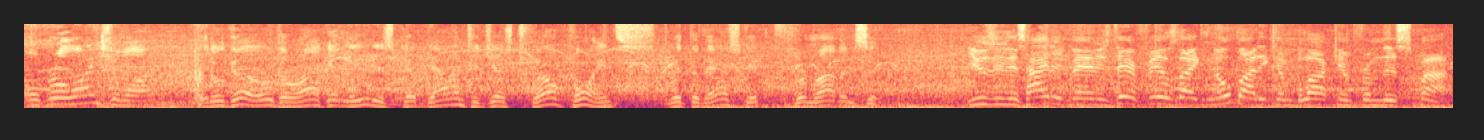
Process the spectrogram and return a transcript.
Over Olajuwon. It'll go. The Rocket lead is cut down to just 12 points with the basket from Robinson. Using his height advantage there feels like nobody can block him from this spot.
